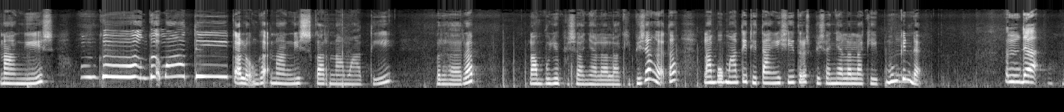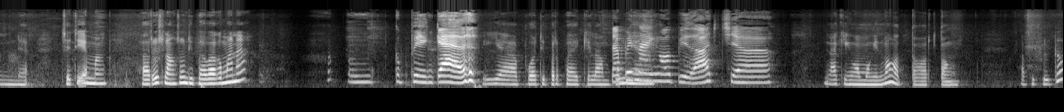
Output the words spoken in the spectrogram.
nangis enggak enggak mati. Kalau enggak nangis karena mati berharap lampunya bisa nyala lagi. Bisa enggak tahu lampu mati ditangisi terus bisa nyala lagi. Mungkin enggak enggak enggak jadi emang harus langsung dibawa ke mana? Hmm, ke bengkel. Iya buat diperbaiki tapi lampunya naik mobil aja. Lagi ngomongin motor tong. Habis itu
